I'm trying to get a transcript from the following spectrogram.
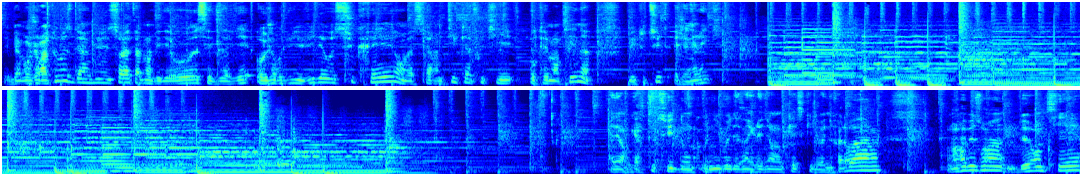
Eh bien bonjour à tous, bienvenue sur la table en vidéo, c'est Xavier. Aujourd'hui vidéo sucrée, on va se faire un petit clafoutis aux clémentines, mais tout de suite générique. Allez on regarde tout de suite donc au niveau des ingrédients qu'est-ce qu'il va nous falloir? On aura besoin de entiers,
